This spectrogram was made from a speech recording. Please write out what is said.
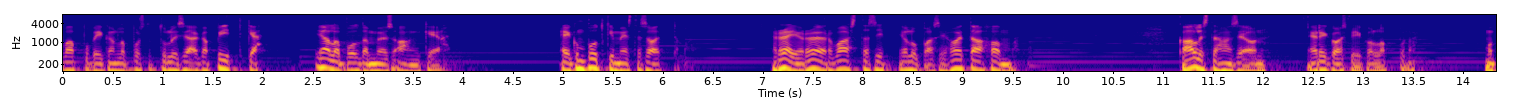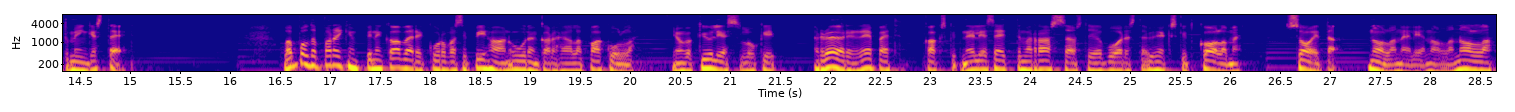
vappuviikon lopusta tulisi aika pitkä ja lopulta myös ankea. Ei kun putkimiestä soittamaan. Reijo Röör vastasi ja lupasi hoitaa homman. Kallistahan se on, erikoisviikon loppuna. Mutta minkäs teet? Lopulta parikymppinen kaveri kurvasi pihaan uuden karhealla pakulla, jonka kyljessä luki Rööri repet 24-7 rassausta jo vuodesta 1993, soita 0400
